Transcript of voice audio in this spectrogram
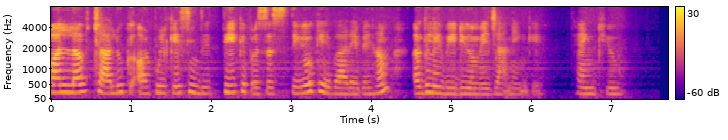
पल्लव, चालुक्य और पुलकेशिन द्वितीय के प्रशस्तियों के बारे में हम अगले वीडियो में जानेंगे। Thank you.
